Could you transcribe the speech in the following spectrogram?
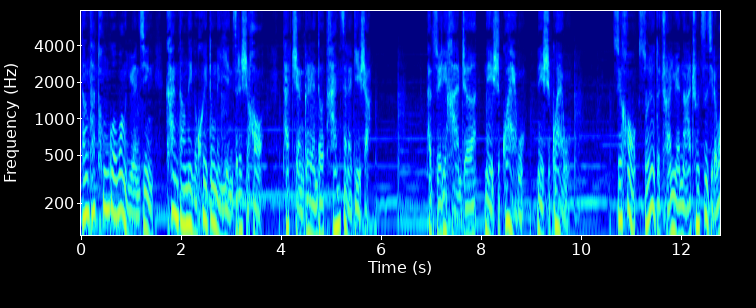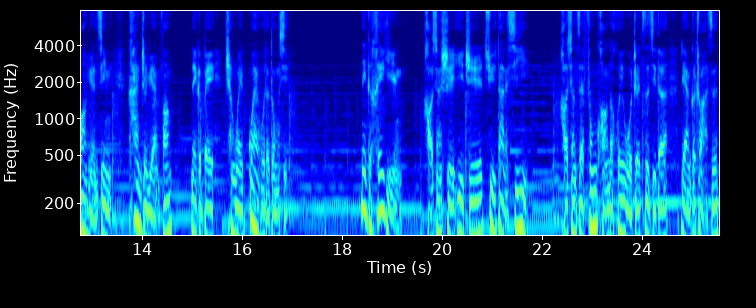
当他通过望远镜看到那个会动的影子的时候，他整个人都瘫在了地上。他嘴里喊着：“那是怪物，那是怪物。”随后，所有的船员拿出自己的望远镜，看着远方。那个被称为怪物的东西，那个黑影，好像是一只巨大的蜥蜴，好像在疯狂地挥舞着自己的两个爪子。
